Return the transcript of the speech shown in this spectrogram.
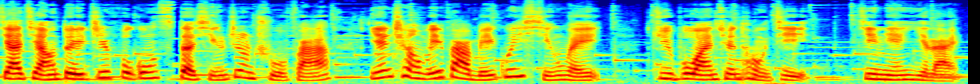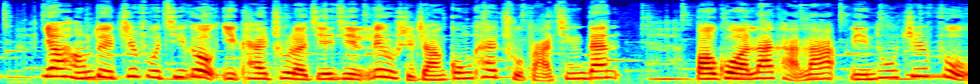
加强对支付公司的行政处罚，严惩违法违规行为。据不完全统计，今年以来，央行对支付机构已开出了接近六十张公开处罚清单，包括拉卡拉、联通支付、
